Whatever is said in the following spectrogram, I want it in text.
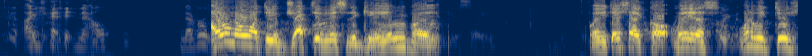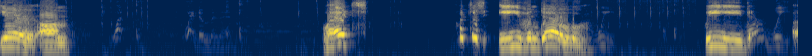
I get it now. Never. I don't know what the objective is to the game, but Obviously. wait, there's like a wait a what do we do here? Um, what? What does even do? Weed. Wheat. Uh,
